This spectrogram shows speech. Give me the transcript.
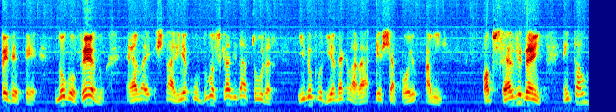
PDT no governo, ela estaria com duas candidaturas e não podia declarar este apoio a mim. Observe bem. Então,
